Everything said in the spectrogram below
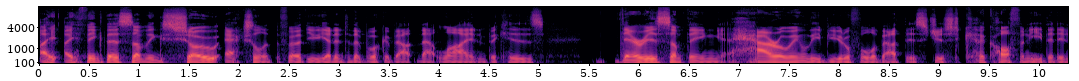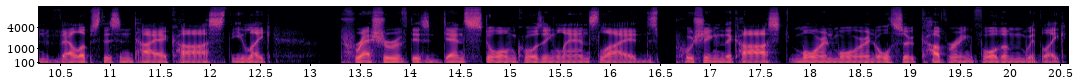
I, I think there's something so excellent the further you get into the book about that line because there is something harrowingly beautiful about this just cacophony that envelops this entire cast the like pressure of this dense storm causing landslides, pushing the cast more and more, and also covering for them with like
